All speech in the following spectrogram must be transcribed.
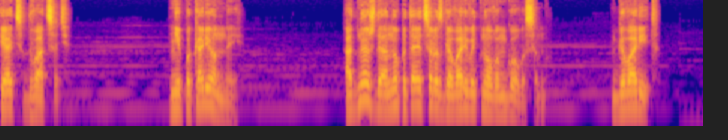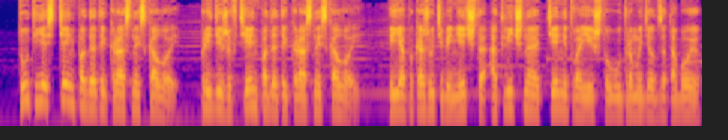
5.20. Непокоренный. Однажды оно пытается разговаривать новым голосом. Говорит. «Тут есть тень под этой красной скалой. Приди же в тень под этой красной скалой и я покажу тебе нечто, отличное от тени твоей, что утром идет за тобою,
